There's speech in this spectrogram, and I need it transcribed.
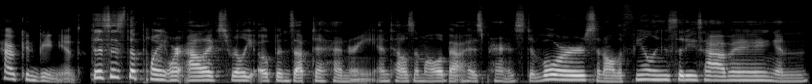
How convenient. This is the point where Alex really opens up to Henry and tells him all about his parents' divorce and all the feelings that he's having and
